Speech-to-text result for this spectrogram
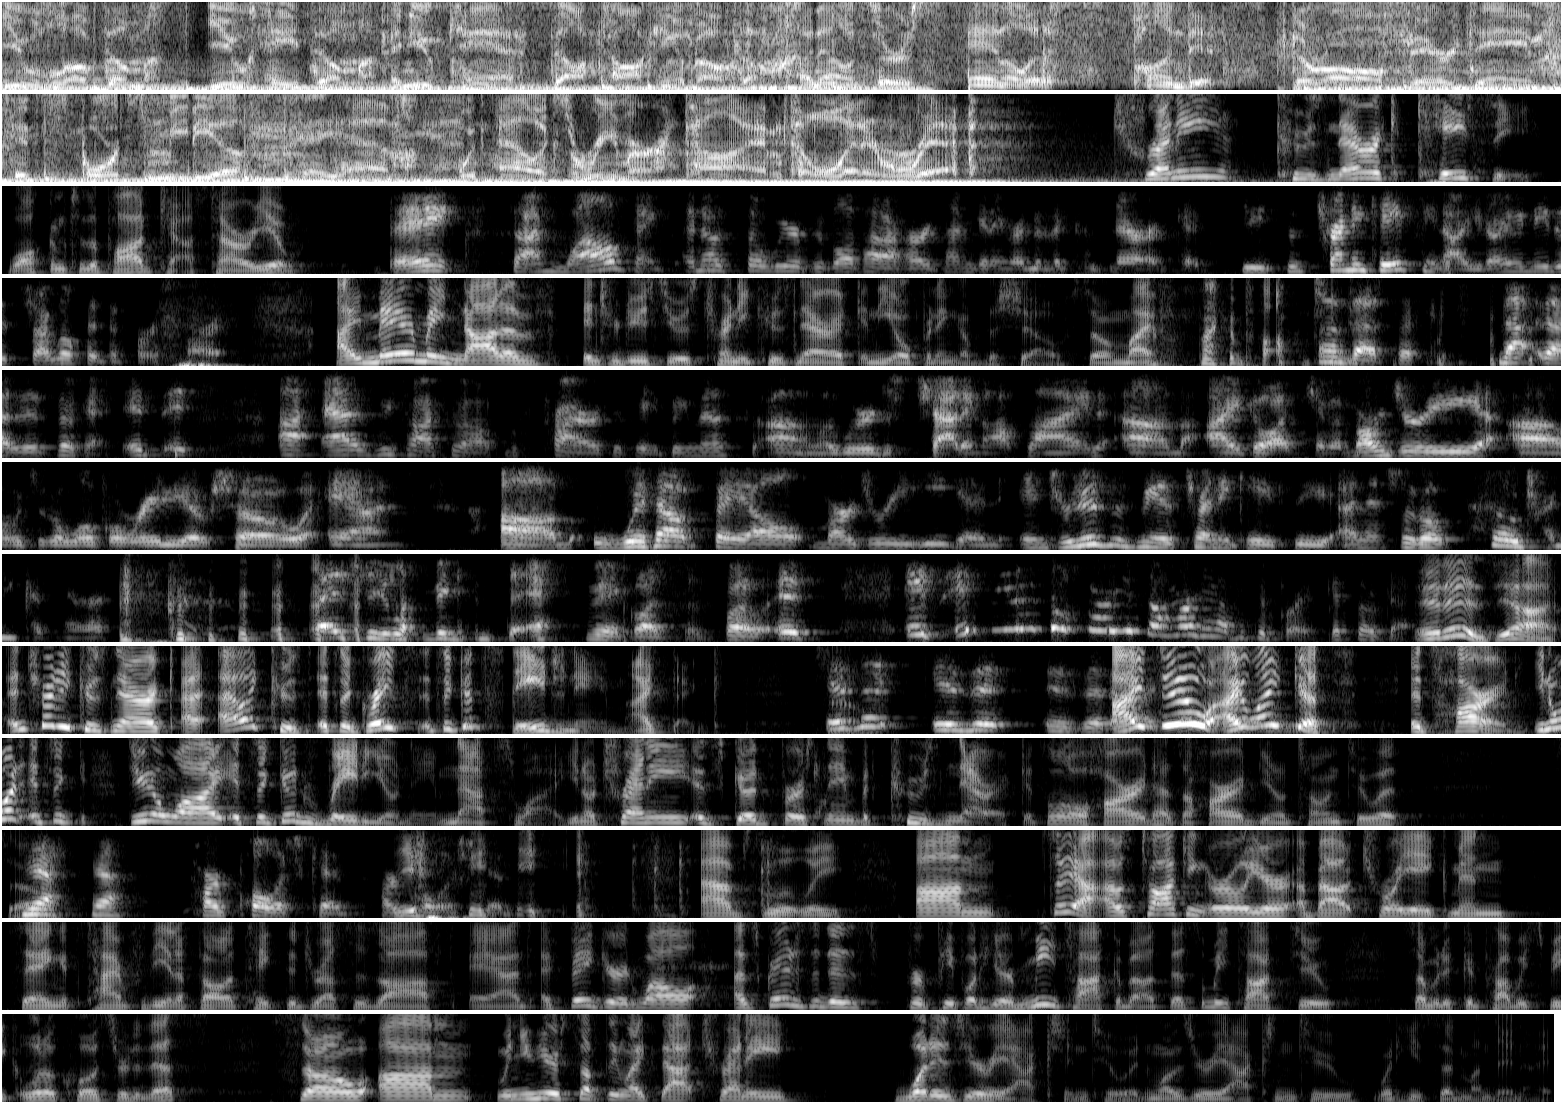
You love them, you hate them, and you can't stop talking about them. Announcers, analysts, pundits, they're all fair game. It's Sports Media Mayhem with Alex Reimer. Time to let it rip. Trenni Kusnierek Casey, welcome to the podcast. How are you? Thanks. I'm well, thanks. I know it's so weird. People have had a hard time getting rid of the Kusnierek. It's just Trenni Casey now. You don't even need to struggle through the first part. I may or may not have introduced you as Trenni Kusnierek in the opening of the show, so my my apologies. Oh, that's okay. Not, that it's okay. It's it, uh, as we talked about prior to taping this, um, like we were just chatting offline. Um, I go on Jim and Marjorie, uh, which is a local radio show, and um, without fail, Marjorie Egan introduces me as Trenni Casey, and then she'll go, "So Trenni Kusnierek," and she like begins to ask me a question. So it's it's it's you know a hard it's a hard habit to break. It's okay. It is, yeah. And Trenni Kusnierek, I, I like Kuz. It's a great, it's a good stage name, I think. So. Is it? Is it? Is it? I do. I like it. It's hard. You know what? It's a. Do you know why? It's a good radio name. That's why. You know, Trenni is good first name, but Kusnierek, it's a little hard. Has a hard, you know, tone to it. So yeah, yeah. Hard Polish kid. Hard yeah. Polish kid. Absolutely. Um. So yeah, I was talking earlier about Troy Aikman saying it's time for the NFL to take the dresses off, and I figured, well, as great as it is for people to hear me talk about this, let me talk to somebody who could probably speak a little closer to this. So, um, when you hear something like that, Trenni, what is your reaction to it? And what was your reaction to what he said Monday night?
